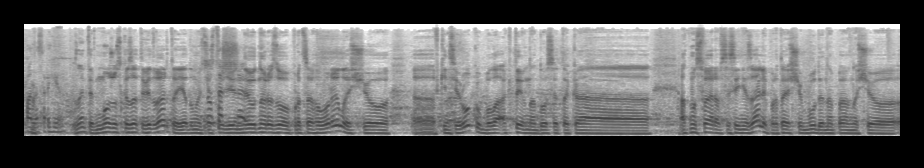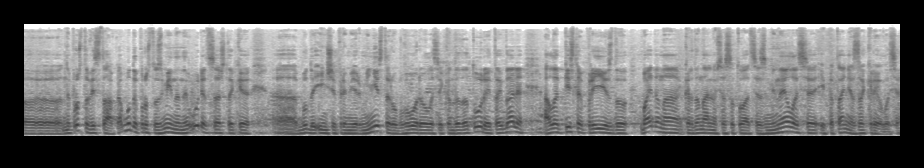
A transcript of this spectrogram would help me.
пане Сергію? Знаєте, можу сказати відверто. Я думаю, в цій Ну, студії ж- неодноразово про це говорили. Що е, в кінці року була активна досить така атмосфера в сесійній залі про те, що буде напевно, що е, не просто відставка, а буде просто змінений уряд. Все ж таки е, буде інший прем'єр-міністр, обговорювалися кандидатури і так далі. Але після приїзду Байдена кардинально вся ситуація змінилася і питання закрилося.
